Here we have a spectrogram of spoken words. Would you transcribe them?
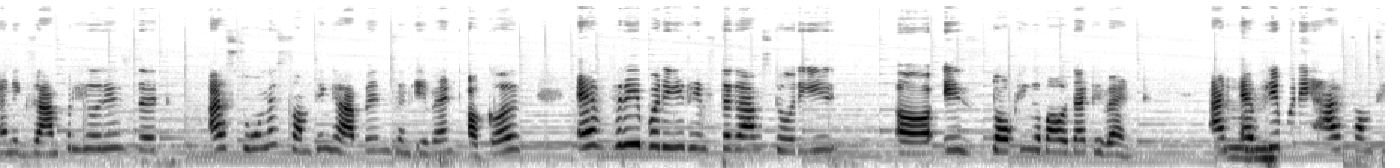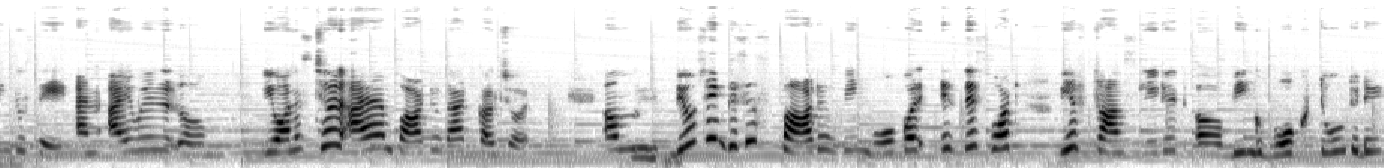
An example here is that as soon as something happens, an event occurs, everybody's Instagram story uh, is talking about that event and mm-hmm. everybody has something to say and i will um, be honest here i am part of that culture um, mm-hmm. do you think this is part of being woke or is this what we have translated uh, being woke to today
